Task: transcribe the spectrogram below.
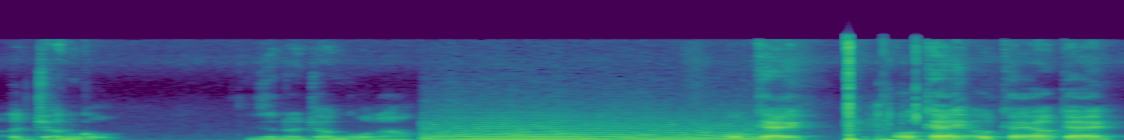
A jungle. He's in a jungle now. Okay. Okay, okay, okay.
